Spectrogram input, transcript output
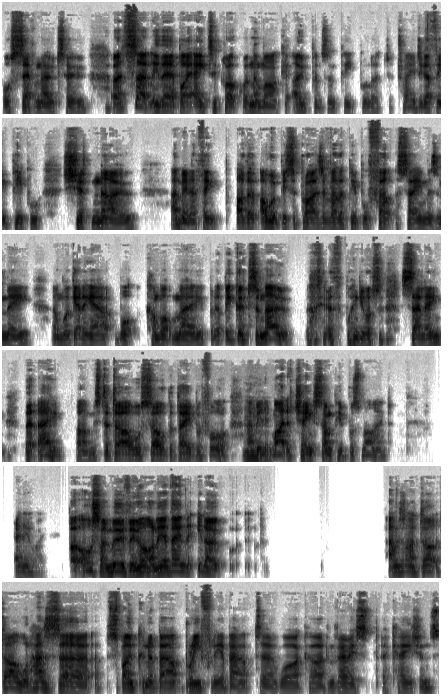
or seven oh two. It's certainly there by eight o'clock when the market opens and people are trading. I think people should know I mean, I think other I wouldn't be surprised if other people felt the same as me and were getting out what come what may. But it'd be good to know when you're selling that hey, oh, Mr. Darwall sold the day before. Mm. I mean, it mm. might have changed some people's mind. Anyway, but also moving on, and then you know, Alexander Darwall has uh, spoken about briefly about uh, Wirecard on various occasions,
